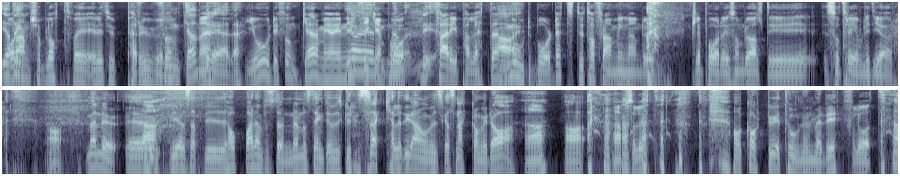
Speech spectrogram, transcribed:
jag orange och blått, är, är det typ Peru eller Funkar inte det eller? Jo, det funkar, men jag är Ja, nyfiken nej, på men färgpaletten, Ja. moodboardet du tar fram innan du klär på dig som du alltid så trevligt gör. Ja, men nu, eh, Ja. så att vi hoppar den för stunden och så tänkte jag att vi skulle snacka lite grann om vad vi ska snacka om idag. Ja, Ja, absolut. och kort du är tonen med det. Förlåt. Eh, Det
